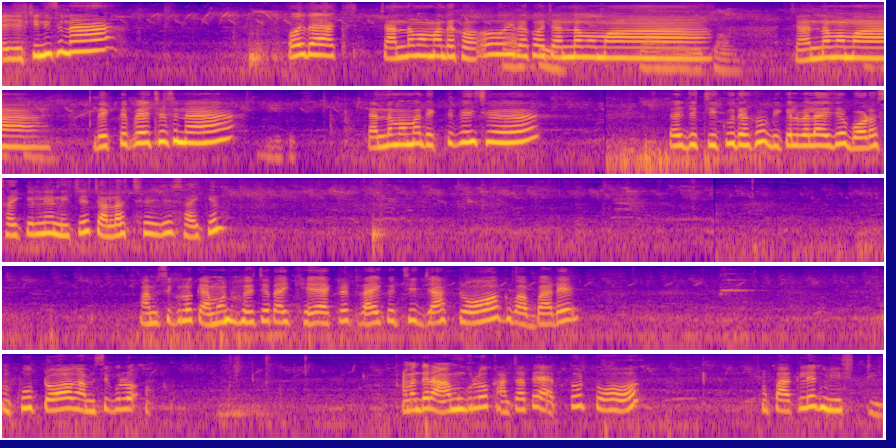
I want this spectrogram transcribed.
এই যে চিনিস না? ওই দেখ চান্দা মামা দেখো ওই দেখো চান্দা মামা। চান্দা মামা দেখতে পেয়েছিস না? চান্দা মামা দেখতে পেয়েছ? এই যে চিকু দেখো, বিকেলবেলা এই যে বড় সাইকেল নিয়ে নিচে চালাচ্ছে, এই যে সাইকেল। আমসিগুলো কেমন হয়েছে তাই খেয়ে একটা ট্রাই করছি। যা টক বাবারে। খুব টক আমসিগুলো আমাদের আমগুলো কাঁচাতে এত টক। পাকলে মিষ্টি,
